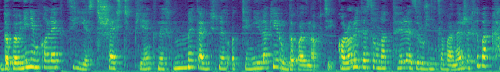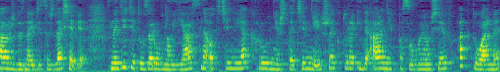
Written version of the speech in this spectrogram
Dopełnieniem kolekcji jest sześć pięknych, metalicznych odcieni lakierów do paznokci. Kolory te są na tyle zróżnicowane, że chyba każdy znajdzie coś dla siebie. Znajdziecie tu zarówno jasne odcienie, jak również te ciemniejsze, które idealnie wpasowują się w aktualne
